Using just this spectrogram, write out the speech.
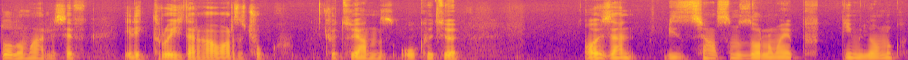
Dolu maalesef. Elektro ejderha varsa çok kötü yalnız. O kötü. O yüzden biz şansımızı zorlamayıp 1 milyonluk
